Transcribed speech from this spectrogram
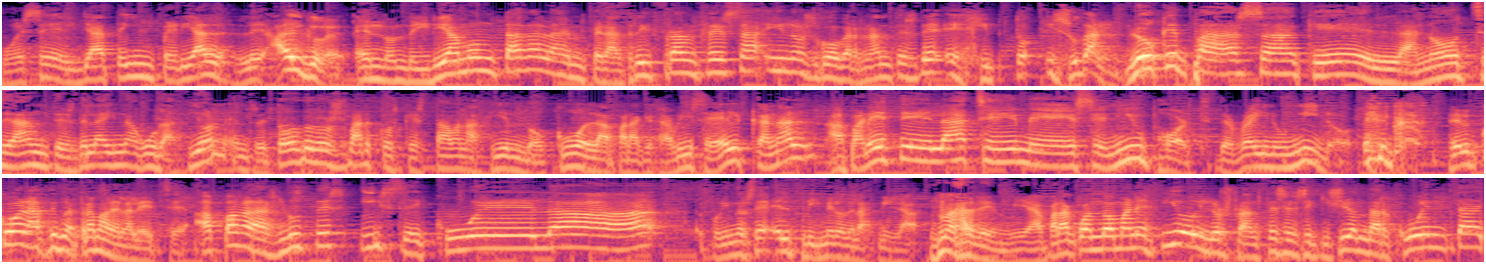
fuese el yate imperial Le Aigle, en donde iría montada la emperatriz francesa y los gobernantes de Egipto y Sudán. Lo que pasa que la noche antes de la inauguración, entre todos los barcos que estaban haciendo cola para que se abriese el canal, aparece el HMS Newport de Reino Unido, el, el cual hace una trama de la leche, apaga las luces y se cuela poniéndose el primero de la fila. Madre mía, para cuando amaneció y los franceses se quisieron dar cuenta,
